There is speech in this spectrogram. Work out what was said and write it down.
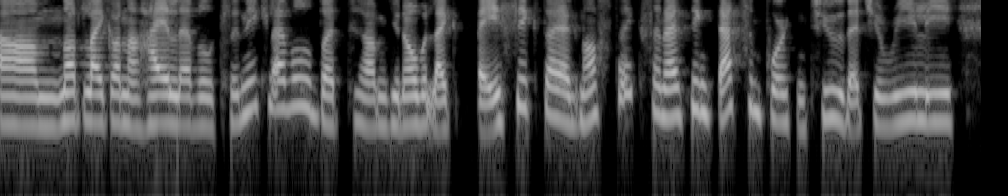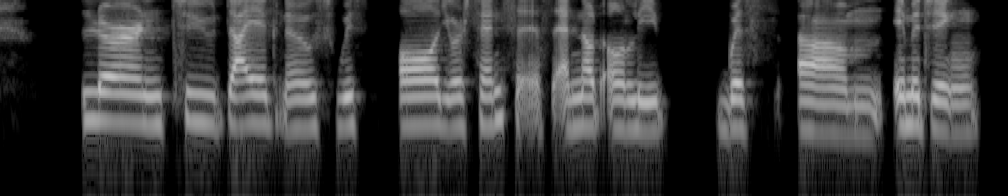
um, not like on a high level clinic level, but um, you know, like basic diagnostics. And I think that's important too. That you really learn to diagnose with all your senses and not only with um, imaging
